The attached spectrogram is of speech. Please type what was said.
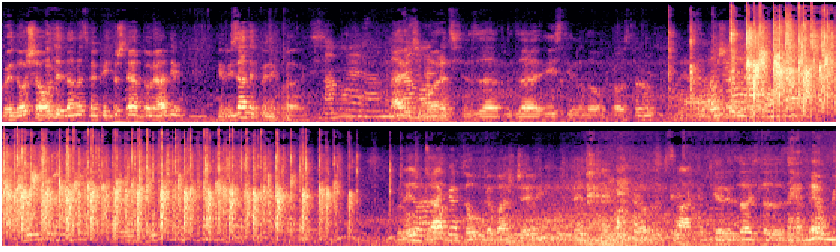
koji je došao ovde, danas me pitao šta ja to radim. Jer vi znate ko je Nikola Aleksić? Najveći borac za, za istinu na ovom prostoru. Došao je. Idemo čaka. Zovu ga baš Čelik, jer je zaista neumi,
